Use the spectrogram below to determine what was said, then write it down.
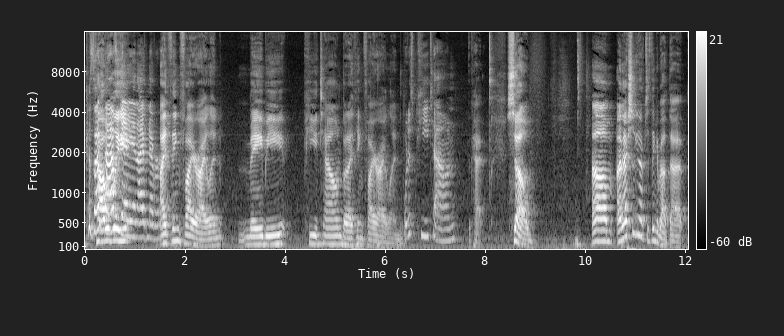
Because I'm half gay and I've never. I think Fire Island. Maybe P Town, but I think Fire Island. what is P Town? Okay. So, um, I'm actually gonna have to think about that.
